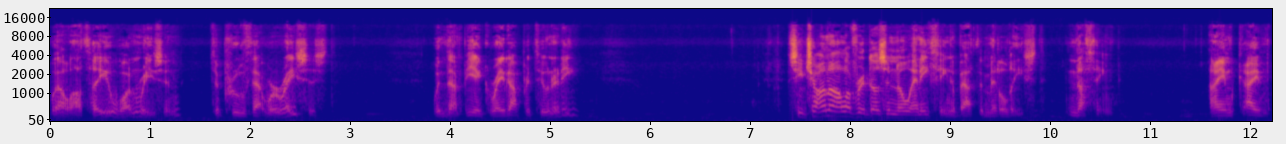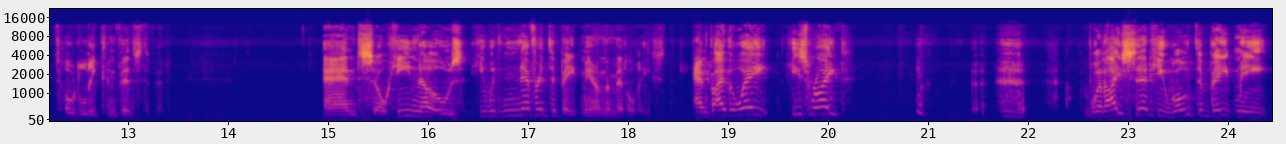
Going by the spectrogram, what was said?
Well, I'll tell you one reason to prove that we're racist. Wouldn't that be a great opportunity? See, John Oliver doesn't know anything about the Middle East. Nothing. I am, I am totally convinced of it. And so he knows he would never debate me on the Middle East. And by the way, he's right. when I said he won't debate me,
